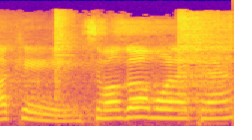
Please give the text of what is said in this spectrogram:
Oke, semoga mau datang.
